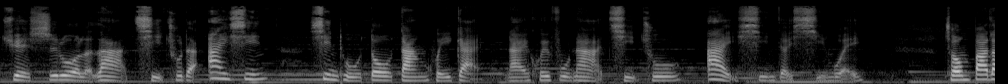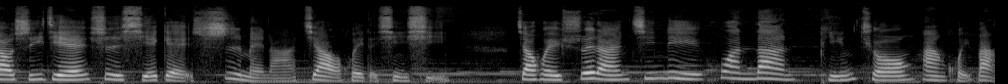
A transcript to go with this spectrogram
却失落了那起初的爱心，信徒都当悔改，来恢复那起初爱心的行为。从八到十一节是写给士美拿教会的信息，教会虽然经历患难、贫穷和毁谤。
